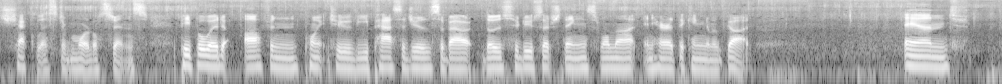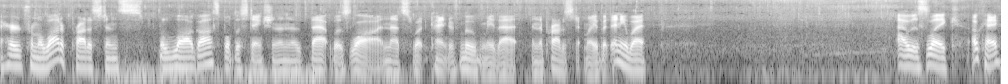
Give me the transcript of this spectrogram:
checklist of mortal sins. People would often point to the passages about those who do such things will not inherit the kingdom of God. And I heard from a lot of Protestants the law gospel distinction, and that was law, and that's what kind of moved me that in the Protestant way. But anyway, I was like, okay,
